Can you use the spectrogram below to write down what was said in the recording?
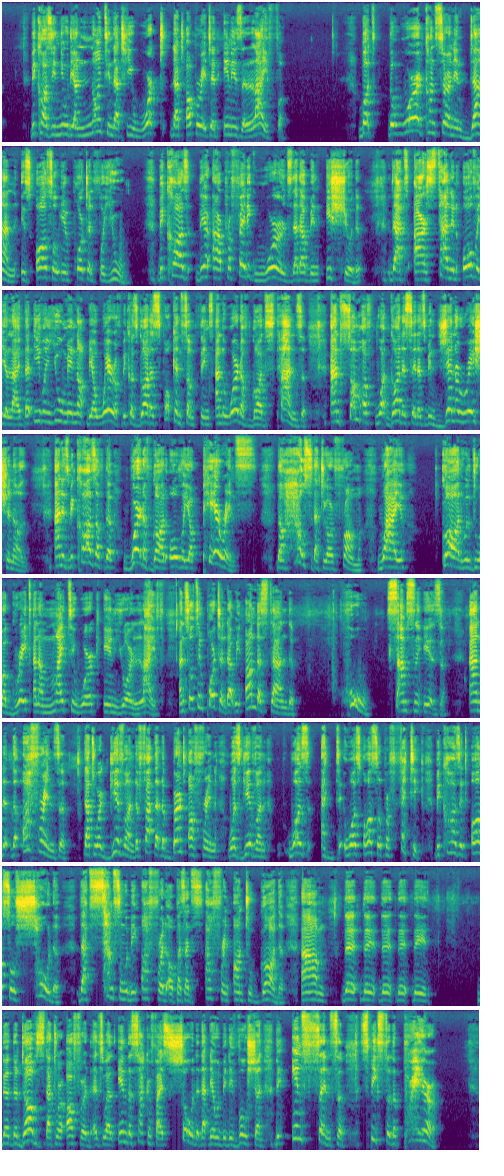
because he knew the anointing that he worked that operated in his life. But the word concerning Dan is also important for you because there are prophetic words that have been issued that are standing over your life that even you may not be aware of because God has spoken some things and the word of God stands. And some of what God has said has been generational. And it's because of the word of God over your parents, the house that you're from, why God will do a great and a mighty work in your life. And so it's important that we understand who Samson is. And the offerings that were given, the fact that the burnt offering was given was was also prophetic because it also showed that Samson would be offered up as an offering unto God. Um, the, the, the, the, the, the, the doves that were offered as well in the sacrifice showed that there would be devotion. The incense speaks to the prayer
